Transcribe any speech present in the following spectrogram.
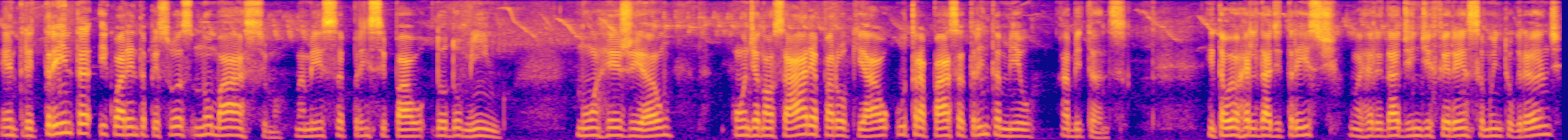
entre 30 e 40 pessoas no máximo, na missa principal do domingo, numa região onde a nossa área paroquial ultrapassa 30 mil habitantes. Então é uma realidade triste, uma realidade de indiferença muito grande,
